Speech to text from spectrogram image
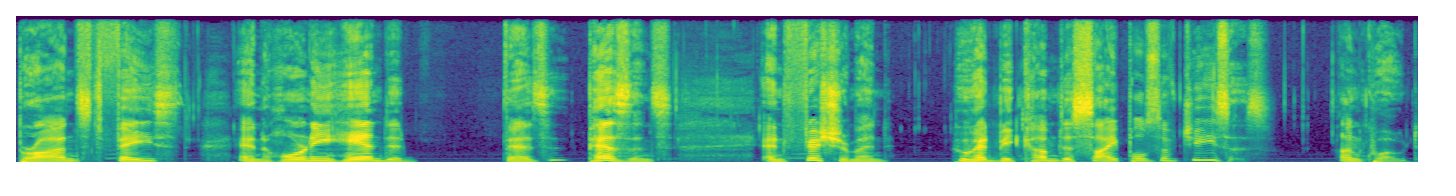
bronzed faced and horny handed peasants and fishermen who had become disciples of Jesus. Unquote.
